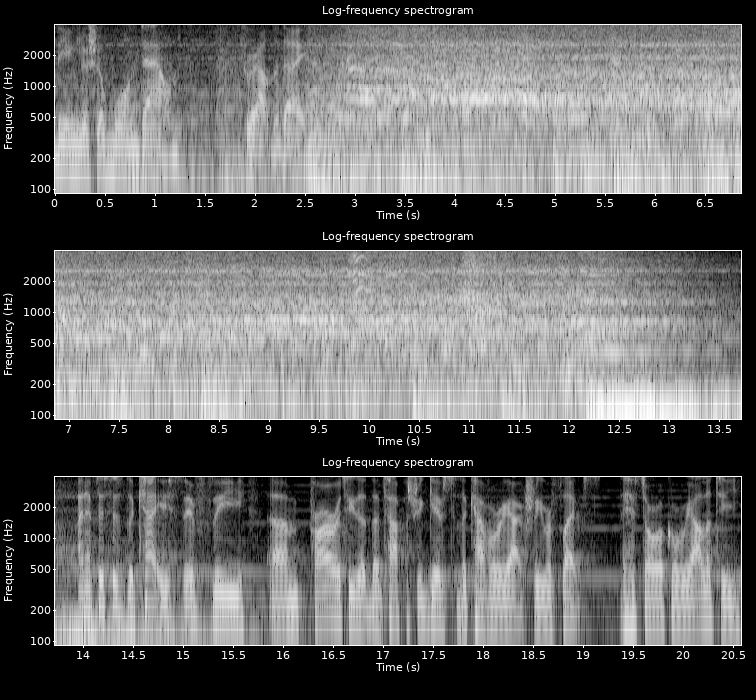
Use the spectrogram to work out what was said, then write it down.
the English are worn down throughout the day. And if this is the case, if the um, priority that the tapestry gives to the cavalry actually reflects the historical reality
